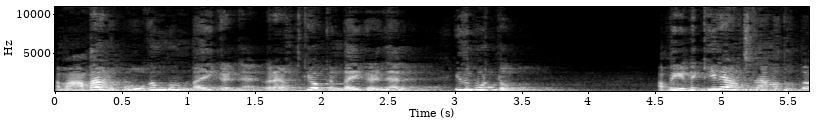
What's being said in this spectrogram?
അപ്പൊ അതാണ് ഭൂകമ്പം ഉണ്ടായിക്കഴിഞ്ഞാൽ ഒരു എർത്തിയൊക്കെ ഉണ്ടായി കഴിഞ്ഞാൽ ഇത് പൊട്ടും. അപ്പൊ ഇടുക്കിയിലെ അക്ഷരാമത്വത്തെ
